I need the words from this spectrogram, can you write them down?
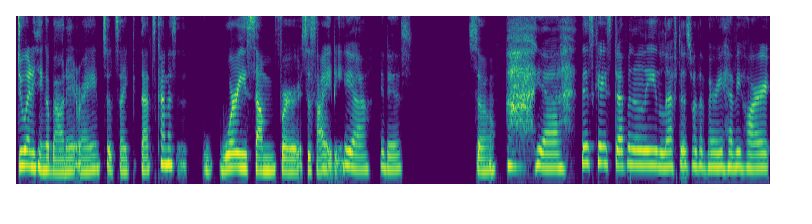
do anything about it, right? So it's like that's kind of worrisome for society. Yeah, it is. So yeah, this case definitely left us with a very heavy heart.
